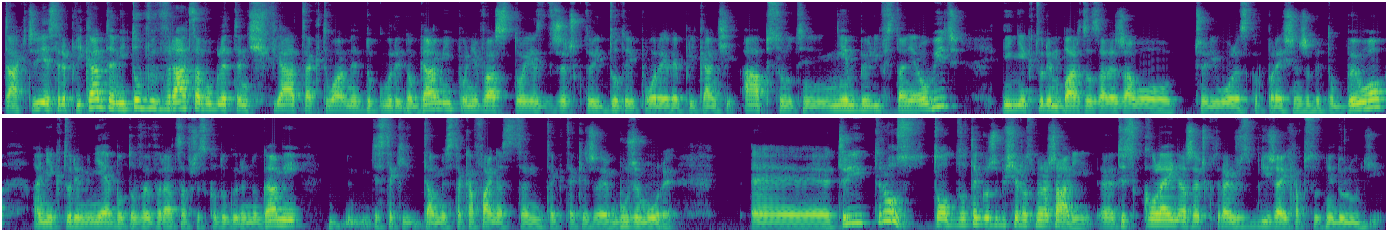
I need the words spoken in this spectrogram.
Tak, czyli jest replikantem i to wywraca w ogóle ten świat aktualny do góry nogami, ponieważ to jest rzecz, której do tej pory replikanci absolutnie nie byli w stanie robić i niektórym bardzo zależało, czyli Wallace Corporation, żeby to było, a niektórym nie, bo to wywraca wszystko do góry nogami. Jest taki, tam jest taka fajna scena, tak, takie, że burzy mury. Eee, czyli to do tego, żeby się rozmrażali. Eee, to jest kolejna rzecz, która już zbliża ich absolutnie do ludzi.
